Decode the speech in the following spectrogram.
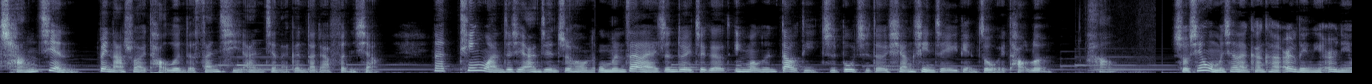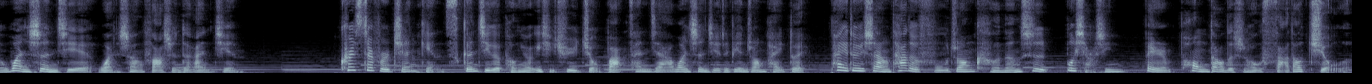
常见被拿出来讨论的三起案件来跟大家分享。那听完这些案件之后呢，我们再来针对这个阴谋论到底值不值得相信这一点作为讨论。好，首先我们先来看看二零零二年万圣节晚上发生的案件。Christopher Jenkins 跟几个朋友一起去酒吧参加万圣节的变装派对，派对上他的服装可能是不小心被人碰到的时候洒到酒了。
